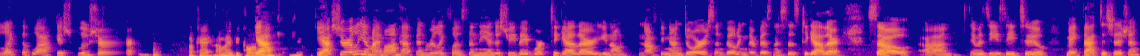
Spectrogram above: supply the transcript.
like the blackish blue shirt Okay, I might be colorblind. Yeah, yeah. Shirley and my mom have been really close in the industry. They've worked together, you know, knocking on doors and building their businesses together. So um, it was easy to make that decision.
